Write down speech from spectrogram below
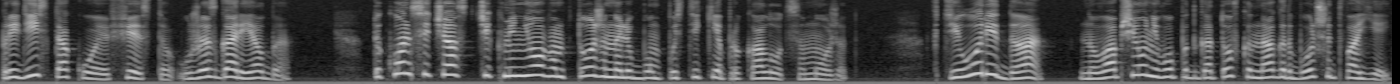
придись такое, Феста, уже сгорел бы. Так он сейчас Чекменевым тоже на любом пустяке проколоться может. В теории да, но вообще у него подготовка на год больше твоей,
